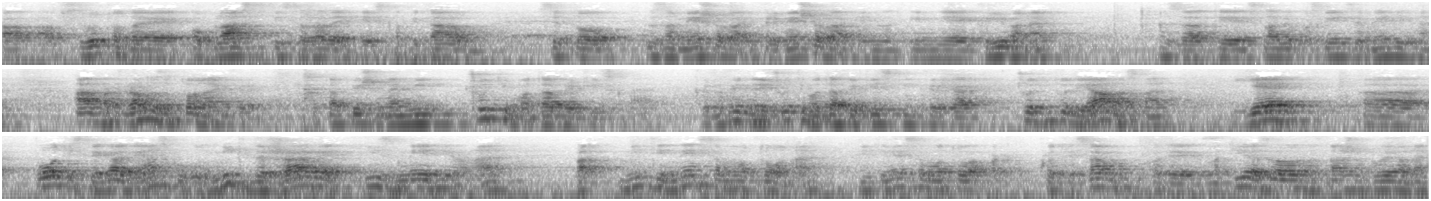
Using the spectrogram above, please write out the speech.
a, absolutno, da je oblast tista zadaj, ki je s kapitalom vse to zamešala in primešala in, in je kriva ne, za te slabe posledice medijih. Ne. Ampak ravno zato, ne, ker ta piše, ne, mi čutimo ta pritisk, ne, ker novinari čutimo ta pritisk in ker ga čuti tudi javnost, ne, je uh, pot iz tega dejansko umik države iz medijev, ne, pa niti ne samo to, ne, niti ne samo to, ampak kot je sam, kot je Matija zelo nastačno povedal, ne,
